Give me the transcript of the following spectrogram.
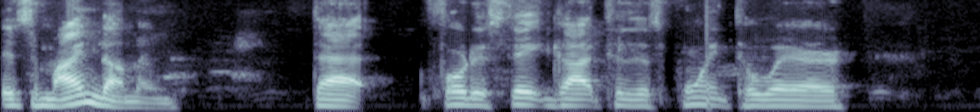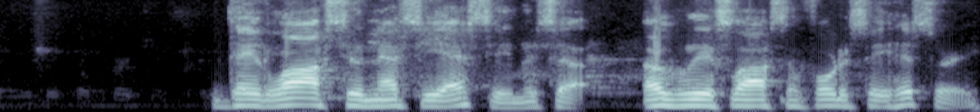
it's mind numbing that Florida State got to this point to where they lost to an FCS team. It's the ugliest loss in Florida State history.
